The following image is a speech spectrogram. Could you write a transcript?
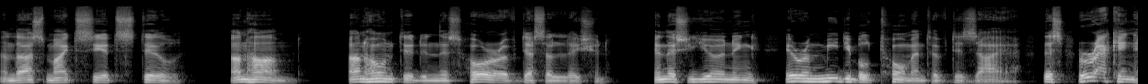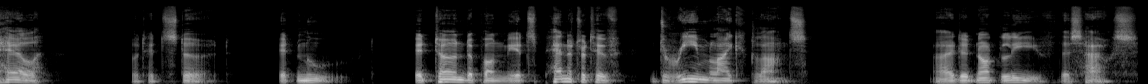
and thus might see it still, unharmed, unhaunted in this horror of desolation, in this yearning, irremediable torment of desire, this racking hell. But it stirred it moved. It turned upon me its penetrative, dream-like glance. I did not leave this house.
